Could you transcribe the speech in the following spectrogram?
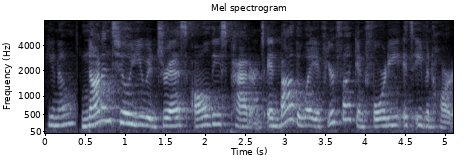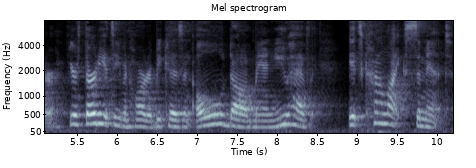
you know? Not until you address all these patterns. And by the way, if you're fucking 40, it's even harder. If you're 30, it's even harder because an old dog, man, you have it's kind of like cement.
